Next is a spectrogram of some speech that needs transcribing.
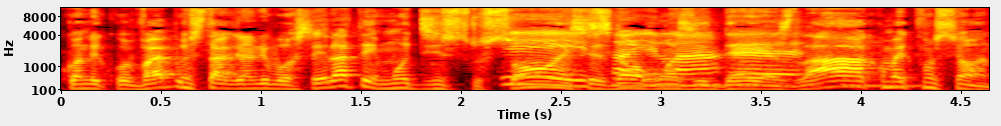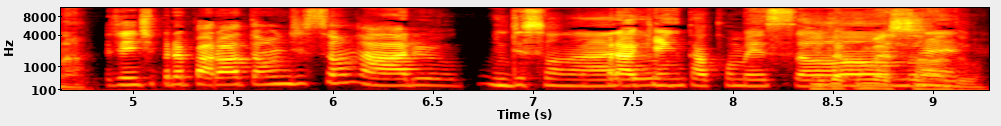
quando vai pro Instagram de vocês, lá tem muitas instruções, Isso, vocês dão algumas lá, ideias é, lá. sim. Como é que funciona? a gente preparou até um dicionário Um dicionário pra quem tá começando. Quem tá começando?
